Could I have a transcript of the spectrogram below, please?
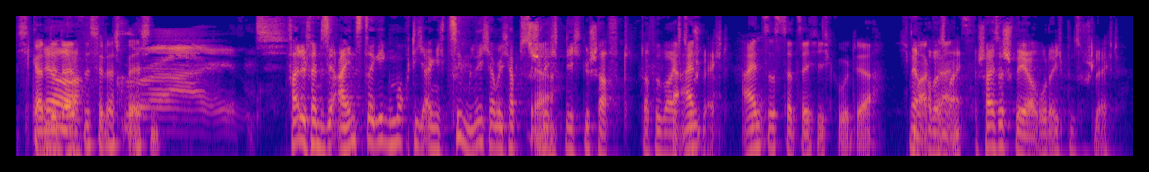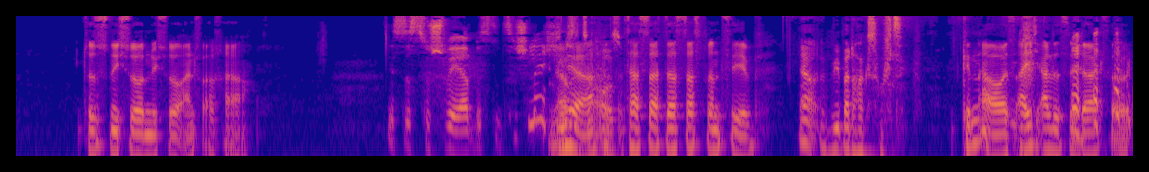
Ich kann ja. dir da jetzt nicht widersprechen. Final Fantasy 1 dagegen mochte ich eigentlich ziemlich, aber ich habe es ja. schlicht nicht geschafft. Dafür war ja, ich ein, zu schlecht. Eins ist tatsächlich gut, ja. Ich mag ja, aber eins. es war scheiße schwer oder ich bin zu schlecht. Das ist nicht so nicht so einfach, ja. Ist es zu schwer? Bist du zu schlecht? Ja, ja das, das, das, das ist das Prinzip. Ja, wie bei Dark Souls. Genau, ist eigentlich alles wie Dark Souls.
